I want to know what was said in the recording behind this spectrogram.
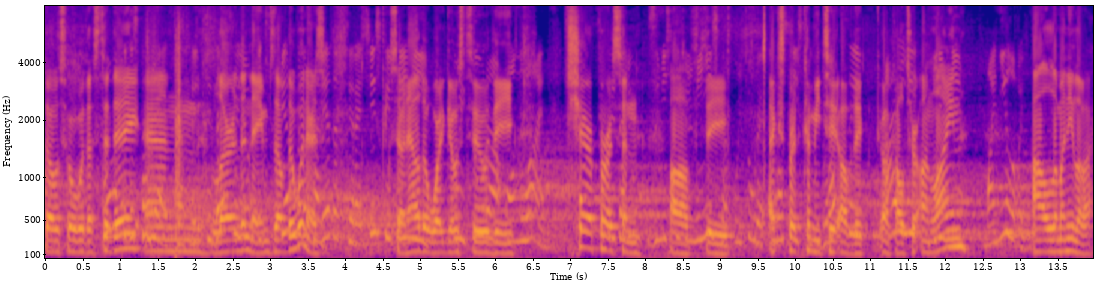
those who are with us today and learn the names of the winners. So now the word goes to the chairperson of the expert committee of the uh, Culture Online, Alla Manilova.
